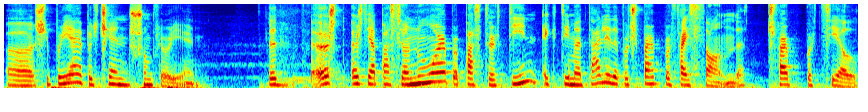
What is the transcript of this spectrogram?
uh, Shqipëria e pëlqen shumë floririn. Dhe është është i apasionuar për pastërtinë e këtij metali dhe për çfarë përfaqëson dhe çfarë përcjell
